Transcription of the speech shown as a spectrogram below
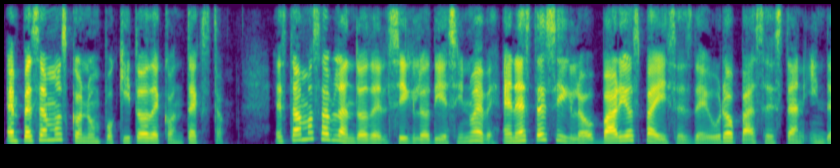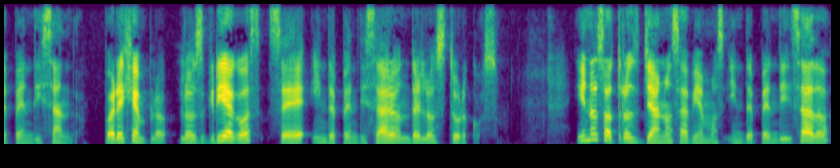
Empecemos con un poquito de contexto. Estamos hablando del siglo XIX. En este siglo, varios países de Europa se están independizando. Por ejemplo, los griegos se independizaron de los turcos. Y nosotros ya nos habíamos independizado.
